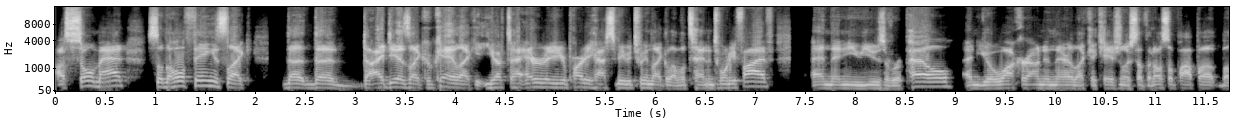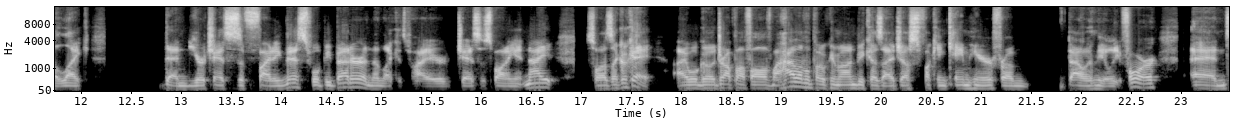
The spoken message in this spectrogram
I was so mad. So the whole thing is like the the the idea is like okay, like you have to everybody in your party has to be between like level ten and twenty five, and then you use a repel and you walk around in there. Like occasionally something else will pop up, but like then your chances of fighting this will be better, and then like it's higher chance of spawning at night. So I was like, okay, I will go drop off all of my high level Pokemon because I just fucking came here from battling the Elite Four and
